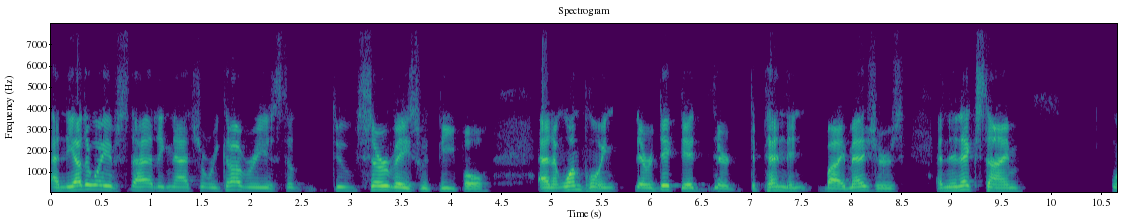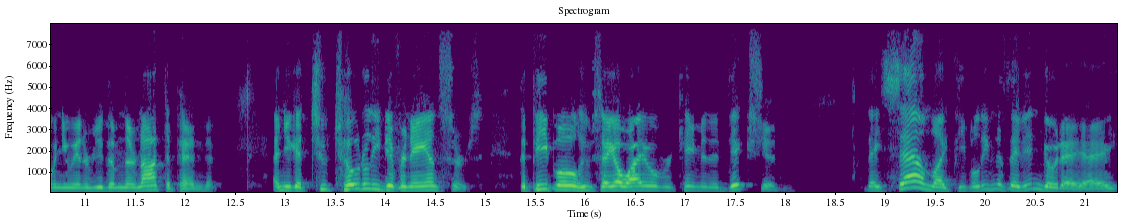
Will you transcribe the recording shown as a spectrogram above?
And the other way of studying natural recovery is to do surveys with people. And at one point, they're addicted, they're dependent by measures. And the next time, when you interview them, they're not dependent. And you get two totally different answers. The people who say, Oh, I overcame an addiction, they sound like people, even if they didn't go to AA,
